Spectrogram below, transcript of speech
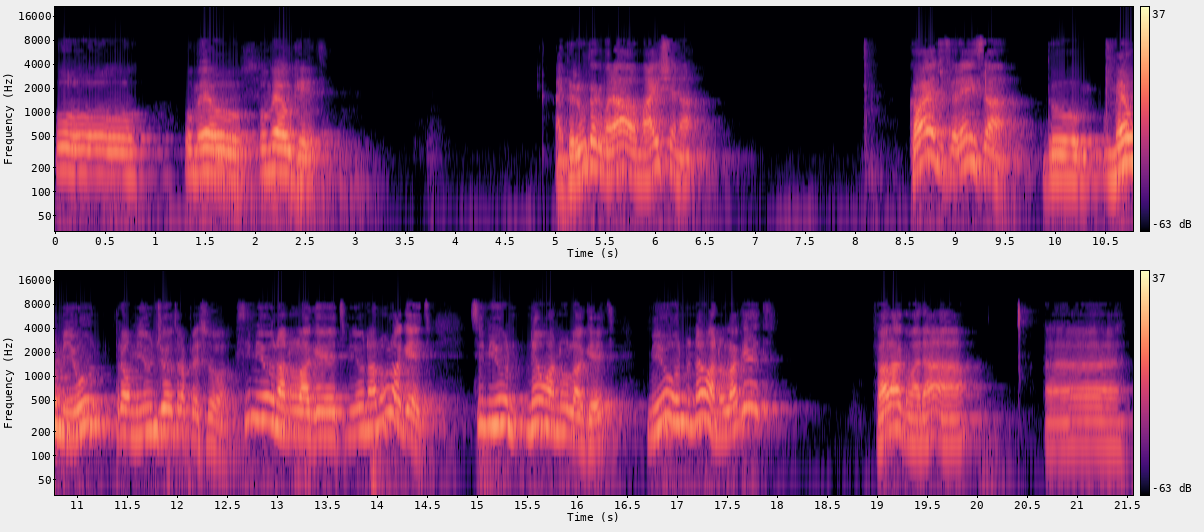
o, o meu, o meu get. Aí pergunta a Gemara, o Maishena, qual é a diferença do meu miun para o miun de outra pessoa? Se miun anula get, miun anula get. Se miun não anula get, miun não anula get. Fala Gmará, uh,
